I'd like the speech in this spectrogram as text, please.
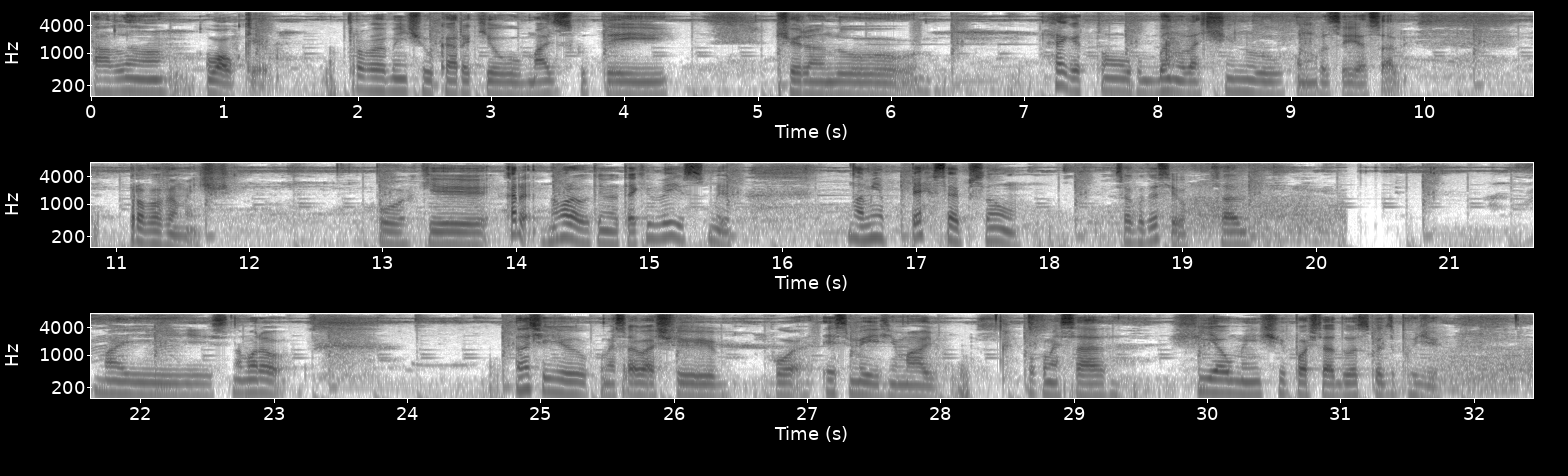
Alan Walker. Provavelmente o cara que eu mais escutei tirando reggaeton urbano latino, como você já sabe. Provavelmente. Porque, cara, na moral, eu tenho até que ver isso mesmo. Na minha percepção, isso aconteceu, sabe? Mas, na moral, antes de eu começar, eu acho que pô, esse mês de maio, vou começar fielmente postar duas coisas por dia.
